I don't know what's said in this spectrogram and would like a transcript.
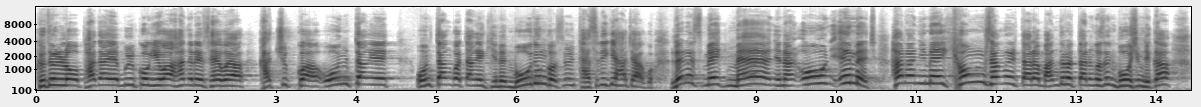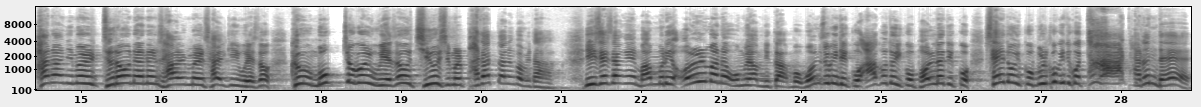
그들로 바다의 물고기와 하늘의 새와 가축과 온 땅의 온 땅과 땅에 기는 모든 것을 다스리게 하자고 Let us make man in our own image 하나님의 형상을 따라 만들었다는 것은 무엇입니까? 하나님을 드러내는 삶을 살기 위해서 그 목적을 위해서 지으심을 받았다는 겁니다 이 세상의 만물이 얼마나 오묘합니까? 뭐 원숭이도 있고 악어도 있고 벌레도 있고 새도 있고 물고기도 있고 다 다른데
